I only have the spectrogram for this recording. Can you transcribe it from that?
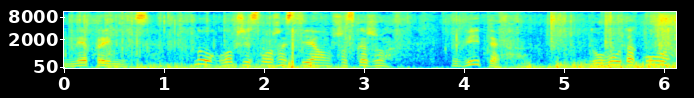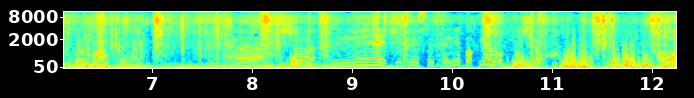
не приніс. Ну, в общій сложності я вам що скажу. Вітер, дугу таку виматує, а, що не чувствується ні покльовок, нічого. О,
